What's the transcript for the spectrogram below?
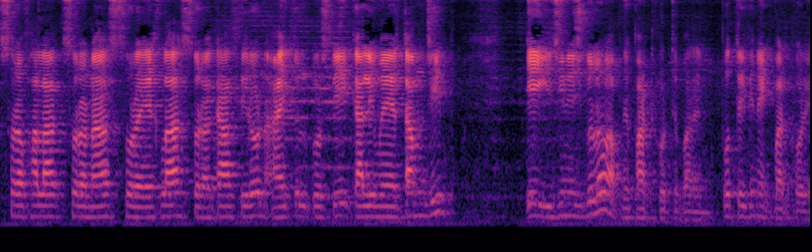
সোরা ফালাক, সোরা নাস, সোরা এখলাস সোরা কাফিরুন, আয়তুল কুরসি কালিমায়ে তামজিদ, এই জিনিসগুলো আপনি পাঠ করতে পারেন। প্রত্যেকদিন একবার করে।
